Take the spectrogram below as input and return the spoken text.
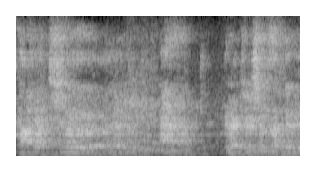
काय अक्षर ग्रॅज्युएशन झालंय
